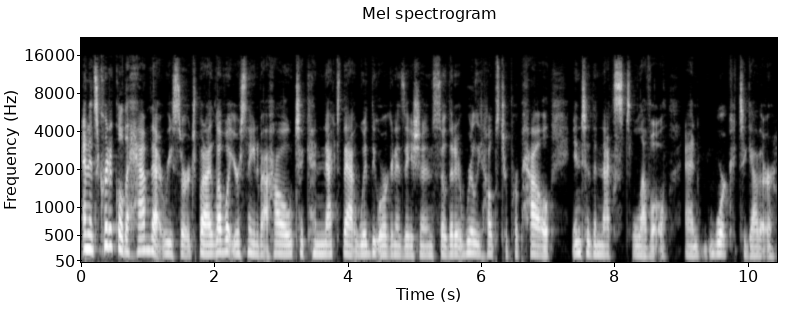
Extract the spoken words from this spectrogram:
And it's critical to have that research, but I love what you're saying about how to connect that with the organization so that it really helps to propel into the next level and work together.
